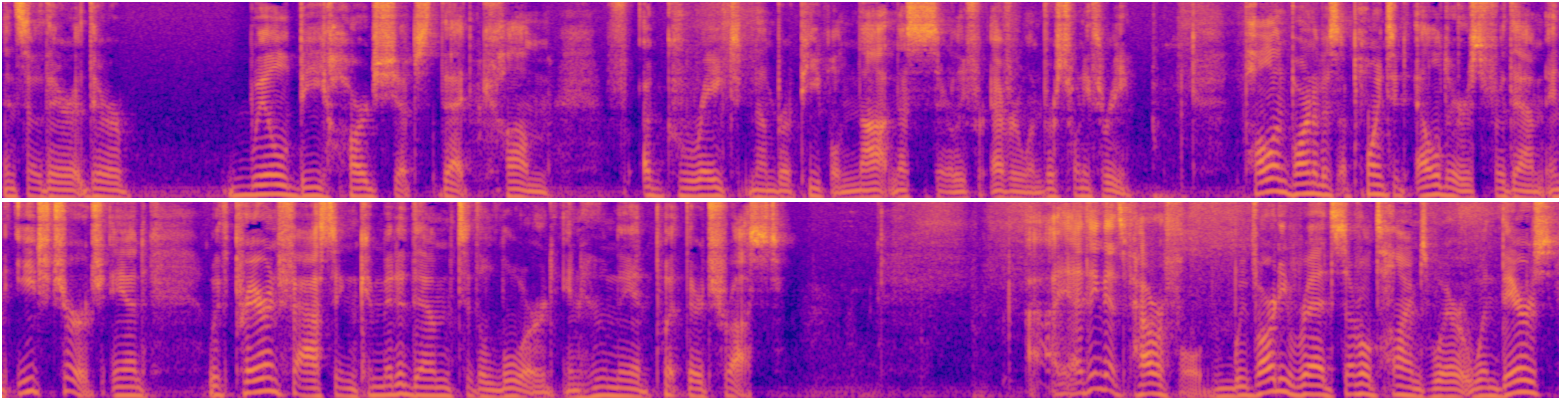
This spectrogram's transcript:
And so there there will be hardships that come a great number of people, not necessarily for everyone. Verse 23 Paul and Barnabas appointed elders for them in each church and with prayer and fasting committed them to the Lord in whom they had put their trust. I, I think that's powerful. We've already read several times where when there's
